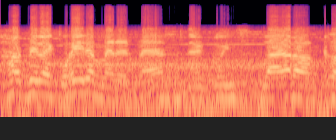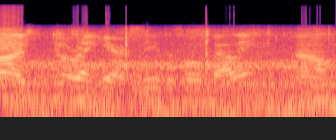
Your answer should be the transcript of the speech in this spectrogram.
I'd be like, wait a minute, man. They're going flat on cars. Do it right here. See this whole valley? Oh.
